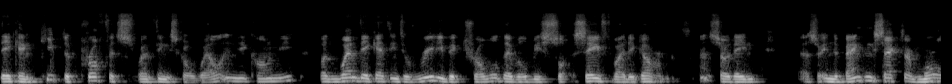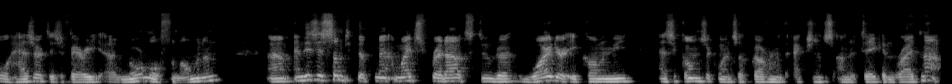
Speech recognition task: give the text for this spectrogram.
they can keep the profits when things go well in the economy, but when they get into really big trouble, they will be so saved by the government. And so they, uh, so in the banking sector, moral hazard is a very uh, normal phenomenon. Um, and this is something that might spread out to the wider economy as a consequence of government actions undertaken right now.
